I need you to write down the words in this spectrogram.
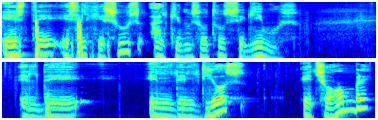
este es el Jesús al que nosotros seguimos, el de el del Dios hecho hombre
